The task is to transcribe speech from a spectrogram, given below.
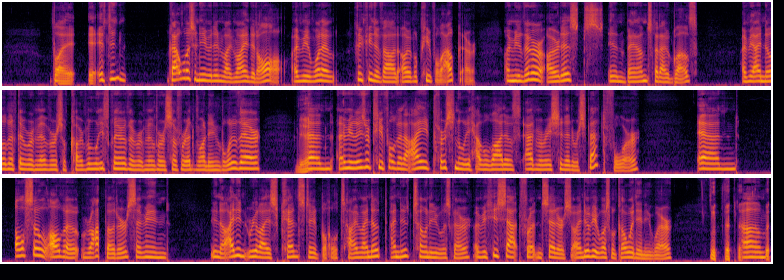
But it, it didn't, that wasn't even in my mind at all. I mean, what I'm thinking about are the people out there. I mean, there are artists in bands that I love. I mean, I know that there were members of Carbon Leaf there, there were members of Red Wanting Blue there. Yeah. And I mean, these are people that I personally have a lot of admiration and respect for. And also all the rock boaters. I mean, you know, I didn't realize Ken stayed the whole time. I know I knew Tony was there. I mean, he sat front and center, so I knew he wasn't going anywhere. um,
